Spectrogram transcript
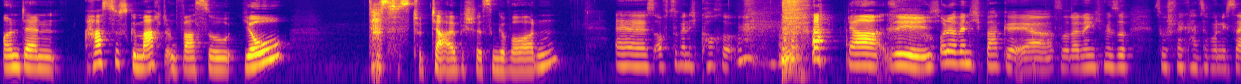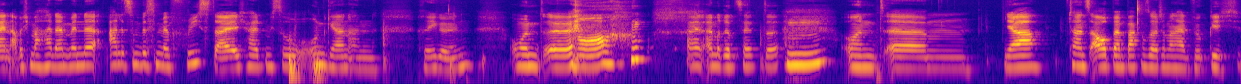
Und dann hast du es gemacht und warst so, yo, das ist total beschissen geworden. Äh, ist oft so, wenn ich koche. Ja, sehe ich. Oder wenn ich backe, eher. So, dann denke ich mir so, so schwer kann es wohl nicht sein. Aber ich mache halt am Ende alles so ein bisschen mehr Freestyle. Ich halte mich so ungern an Regeln und äh, Oh. an, an Rezepte. Mhm. Und ähm, ja, turns out, beim Backen sollte man halt wirklich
